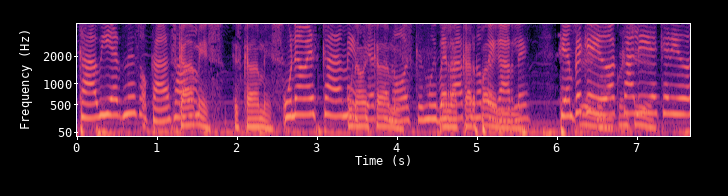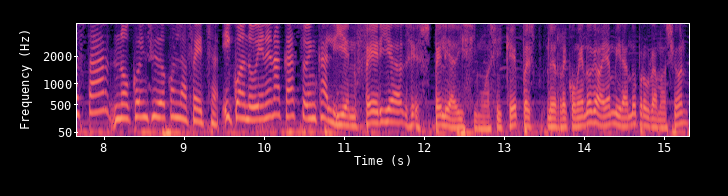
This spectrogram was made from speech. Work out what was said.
cada viernes o cada es sábado. cada mes, es cada mes. Una vez cada mes, Una vez ¿cierto? cada no, mes. es que es muy verdad uno del pegarle. Siempre que he ido no a Cali coincide. he querido estar, no coincido con la fecha. Y cuando vienen acá estoy en Cali. Y en ferias es peleadísimo, así que pues les recomiendo que vayan mirando programación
